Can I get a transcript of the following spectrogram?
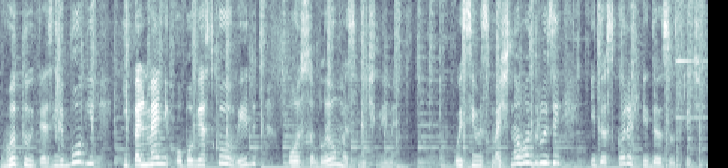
Готуйте з любов'ю і пельмені обов'язково вийдуть особливими смачними. Усім смачного, друзі, і до скорих відеозустрічей!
